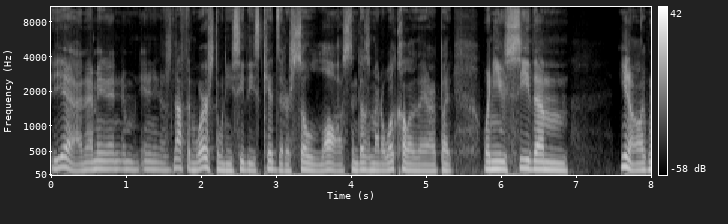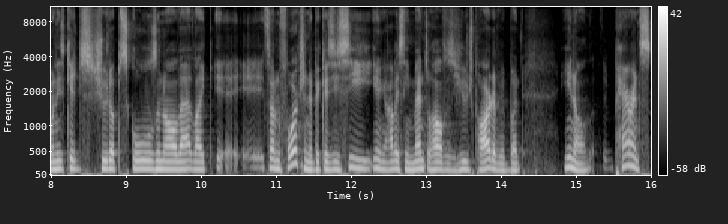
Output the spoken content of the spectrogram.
Yeah, and I mean, and, and, there's nothing worse than when you see these kids that are so lost, and doesn't matter what color they are, but when you see them you know, like when these kids shoot up schools and all that, like it, it's unfortunate because you see, you know, obviously mental health is a huge part of it, but you know, parents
